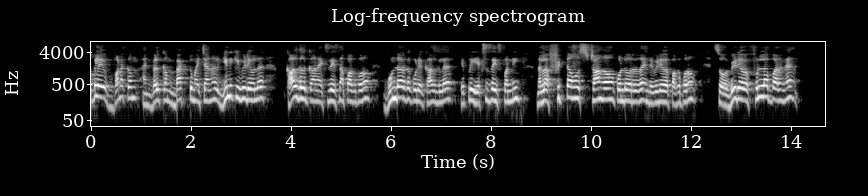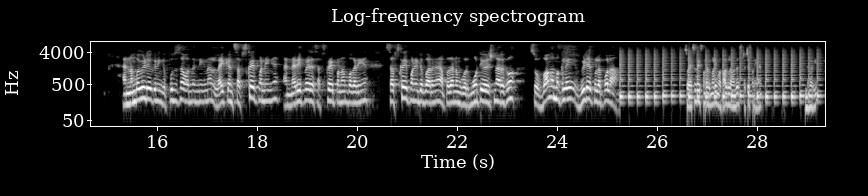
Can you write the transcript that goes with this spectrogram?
மக்களே வணக்கம் and welcome back to my channel இன்னைக்கு வீடியோவில் கால்களுக்கான எக்ஸசைஸ் தான் பார்க்க போகிறோம் குண்டாக இருக்கக்கூடிய கால்களை எப்படி எக்ஸசைஸ் பண்ணி நல்லா ஃபிட்டாகவும் ஸ்ட்ராங்காகவும் கொண்டு வர்றது தான் இந்த வீடியோவை பார்க்க போகிறோம் ஸோ வீடியோவை ஃபுல்லாக பாருங்கள் அண்ட் நம்ம வீடியோக்கு நீங்கள் புதுசாக வந்திருந்தீங்கன்னா லைக் அண்ட் சப்ஸ்கிரைப் பண்ணிங்க. அண்ட் நிறைய பேர் சப்ஸ்கிரைப் பண்ணாமல் பார்க்குறீங்க சப்ஸ்கிரைப் பண்ணிட்டு பாருங்கள் அப்போ தான் நமக்கு ஒரு மோட்டிவேஷனாக இருக்கும். ஸோ வாங்க மக்களே வீடியோக்குள்ளே போகலாம் ஸோ எக்ஸசைஸ் பண்ணுறது மாதிரி உங்கள் கால்களை வந்து ஸ்ட்ரெச் பண்ணுங்க இந்த மாதிரி.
